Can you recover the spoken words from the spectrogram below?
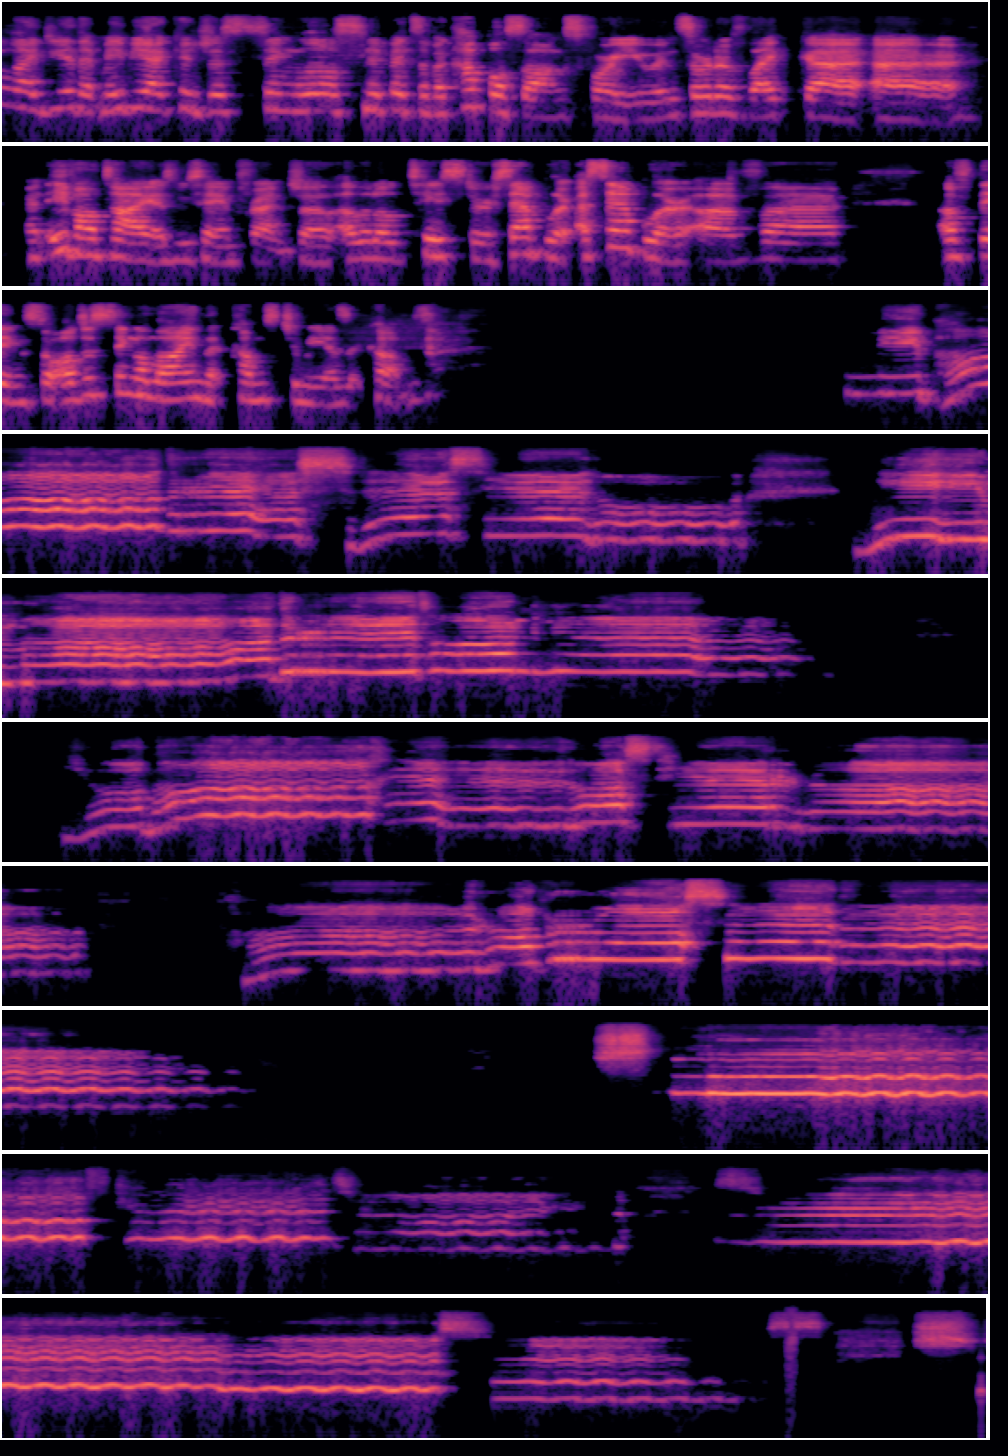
little idea that maybe I could just sing little snippets of a couple songs for you, and sort of like a, a, an éventail, as we say in French, a, a, little taster, sampler, a sampler of uh, of things. So I'll just sing a line that comes to me as it comes. Mi padre es del cielo, mi madre también. Yo bajé los tierra much.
